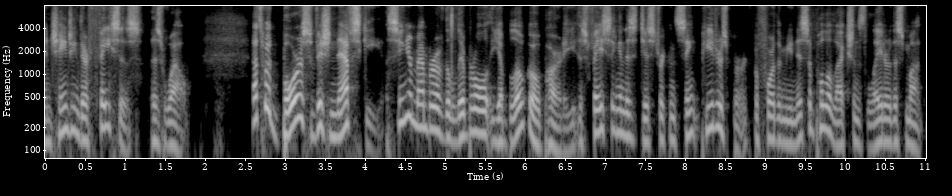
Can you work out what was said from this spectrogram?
and changing their faces as well. That's what Boris Vishnevsky, a senior member of the liberal Yabloko party, is facing in his district in St. Petersburg before the municipal elections later this month.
